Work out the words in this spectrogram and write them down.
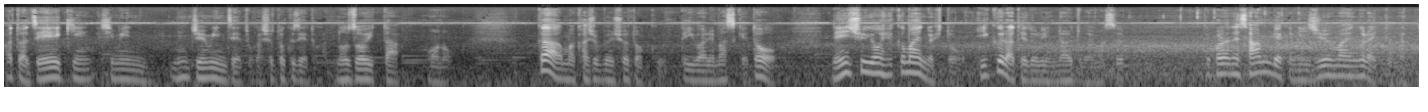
あとは税金、市民、住民税とか所得税とか除いたものが、まあ、可処分所得って言われますけど、年収400万円の人、いくら手取りになると思います？で、これはね、320万円ぐらいってなって。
